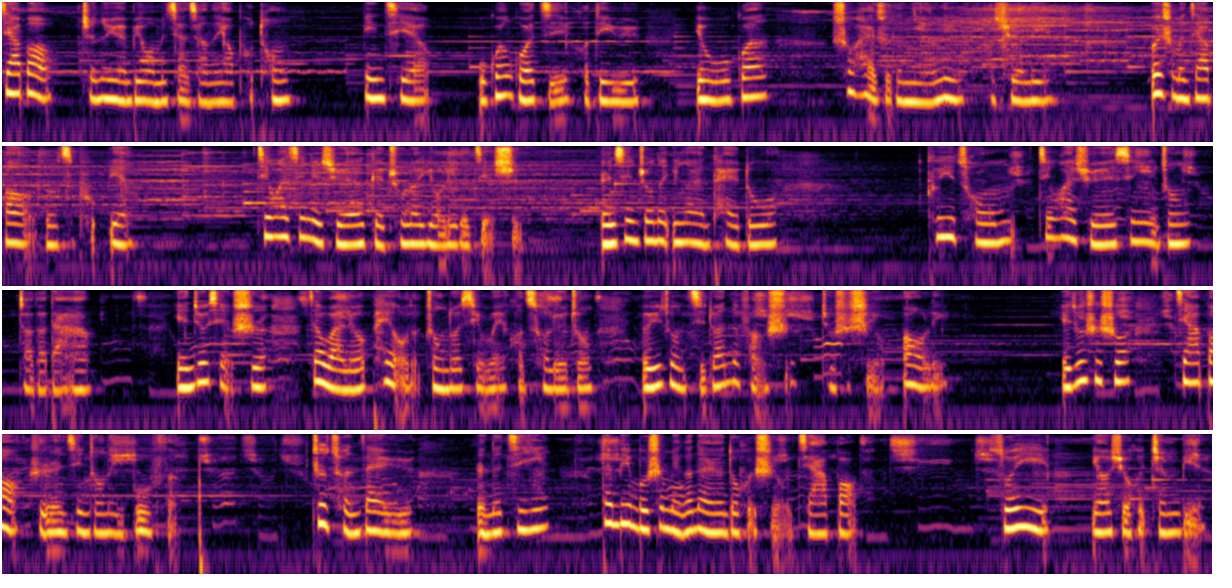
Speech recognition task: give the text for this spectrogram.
家暴真的远比我们想象的要普通，并且无关国籍和地域，也无关受害者的年龄和学历。为什么家暴如此普遍？进化心理学给出了有力的解释：人性中的阴暗太多，可以从进化学心理中找到答案。研究显示，在挽留配偶的众多行为和策略中，有一种极端的方式，就是使用暴力。也就是说，家暴是人性中的一部分，这存在于人的基因，但并不是每个男人都会使用家暴。所以，你要学会甄别。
